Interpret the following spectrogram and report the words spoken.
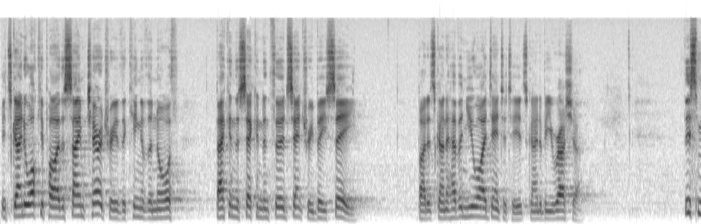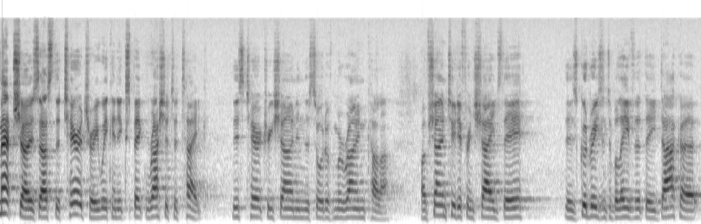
It's going to occupy the same territory of the king of the north back in the second and third century BC, but it's going to have a new identity. It's going to be Russia. This map shows us the territory we can expect Russia to take, this territory shown in the sort of maroon colour. I've shown two different shades there. There's good reason to believe that the darker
